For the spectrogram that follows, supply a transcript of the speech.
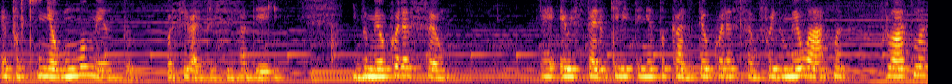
É porque em algum momento você vai precisar dele. E do meu coração, é, eu espero que ele tenha tocado teu coração. Foi do meu Atma pro Atma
